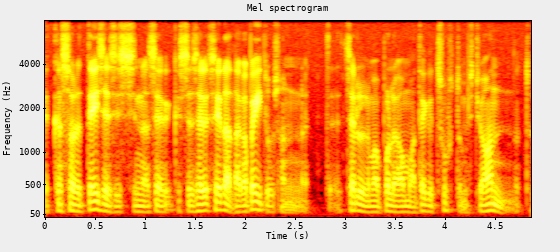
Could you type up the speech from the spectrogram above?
et kas sa oled teise siis sinna, see, kes see selja taga peidus on, et, et sellele ma pole oma tegelikult suhtumist ju andnud.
